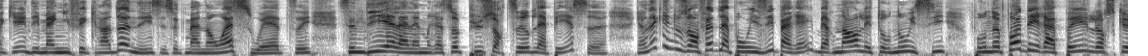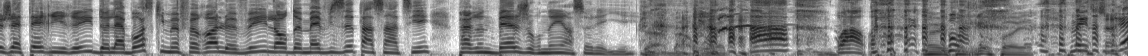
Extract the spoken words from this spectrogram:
OK? Des magnifiques randonnées, c'est ça que Manon elle souhaite. Cindy, elle, elle aimerait ça plus sortir de la piste. Il y en a qui nous ont fait de la poésie pareil. Bernard Les Tourneaux ici, pour ne pas déraper lorsque j'atterrirai de la bosse qui me fera lever lors de ma visite en sentier par une belle journée ensoleillée. Ah! Wow! Un vrai poète. Mais c'est vrai,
